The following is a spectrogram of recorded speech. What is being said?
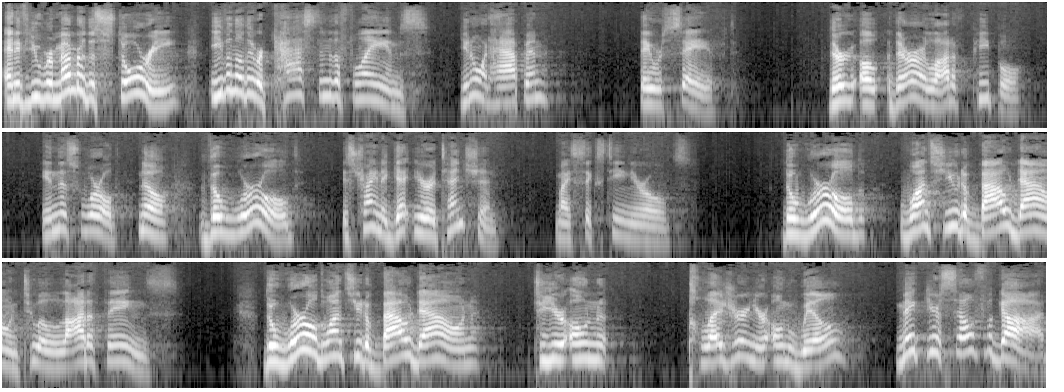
And if you remember the story, even though they were cast into the flames, you know what happened? They were saved. There, uh, there are a lot of people in this world. No, the world is trying to get your attention, my 16 year olds. The world wants you to bow down to a lot of things. The world wants you to bow down to your own pleasure and your own will. Make yourself a God.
